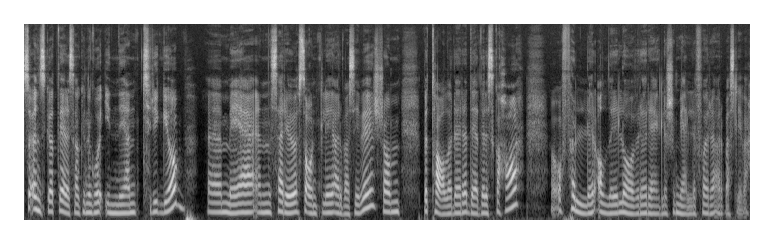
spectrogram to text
så ønsker vi at dere skal kunne gå inn i en trygg jobb med en seriøs og ordentlig arbeidsgiver som betaler dere det dere skal ha, og følger alle de lover og regler som gjelder for arbeidslivet.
